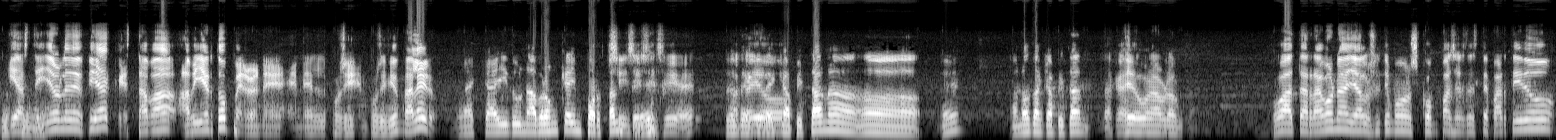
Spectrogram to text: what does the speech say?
Y sí, Astilleros le decía que estaba abierto, pero en, el- en, el posi- en posición de alero. Le ha caído una bronca importante. Sí, sí, sí, ¿eh? sí, ¿eh? Desde caído- de capitana a. ¿eh? Anota el capitán. Le ha caído una bronca. Juega Tarragona, ya los últimos compases de este partido.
